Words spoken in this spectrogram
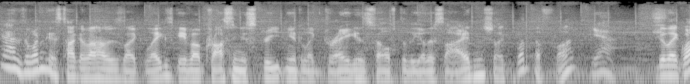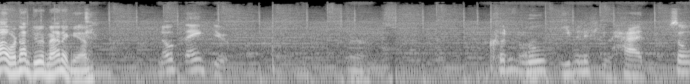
Yeah, the one guy's talking about how his like legs gave out crossing the street and he had to like drag himself to the other side. And she's like, what the fuck? Yeah. You're like, wow, we're not doing that again. No, thank you. Yeah. Couldn't move even if you had. So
